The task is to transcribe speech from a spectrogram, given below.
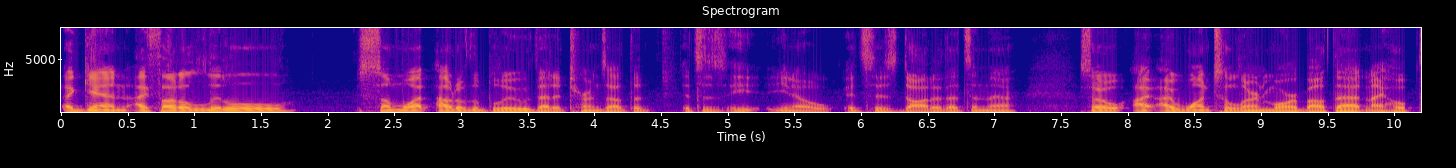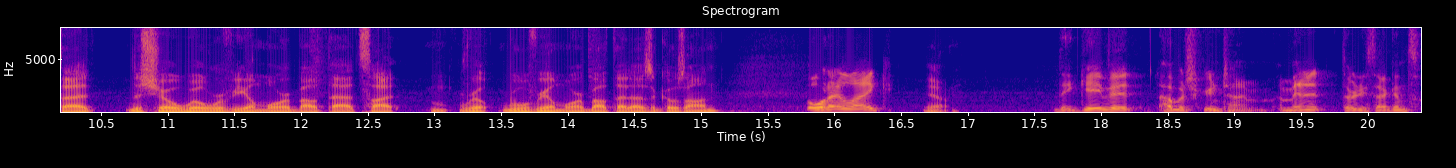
Again, I thought a little somewhat out of the blue that it turns out that it's his, he, you know, it's his daughter that's in there. So I, I want to learn more about that, and I hope that the show will reveal more about that side, will reveal more about that as it goes on. but what I like, Yeah. they gave it how much screen time? A minute, thirty seconds.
